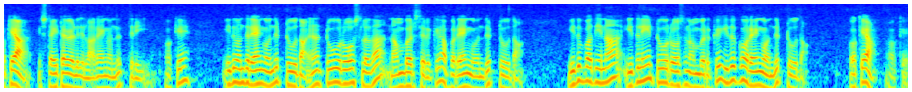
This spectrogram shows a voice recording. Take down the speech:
ஓகே ஸ்ட்ரைட்டாகவே எழுதிடலாம் ரேங்க் வந்து த்ரீ ஓகே இது வந்து ரேங்க் வந்து டூ தான். ஏன்னா டூ ரோஸில் தான் நம்பர்ஸ் இருக்குது அப்போ ரேங்க் வந்து டூ தான். இது பார்த்தீங்கன்னா இதுலேயும் டூ ரோஸ் நம்பர் இருக்குது இதுக்கும் ரேங்க் வந்து டூ தான். ஓகே ஓகே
